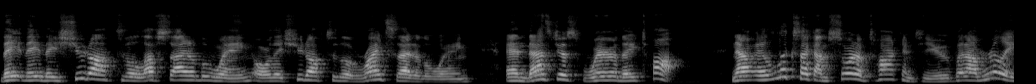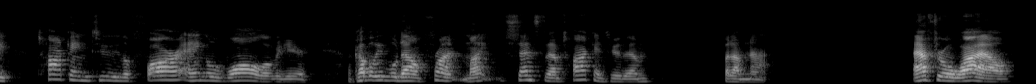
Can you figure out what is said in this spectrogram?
They, they, they shoot off to the left side of the wing or they shoot off to the right side of the wing and that's just where they talk. Now it looks like I'm sort of talking to you but I'm really talking to the far angled wall over here. A couple people down front might sense that I'm talking to them but I'm not. After a while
